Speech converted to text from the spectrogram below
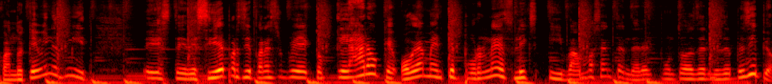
Cuando Kevin Smith este, decide participar en este proyecto, claro que obviamente por Netflix, y vamos a entender el punto desde, desde, el principio.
